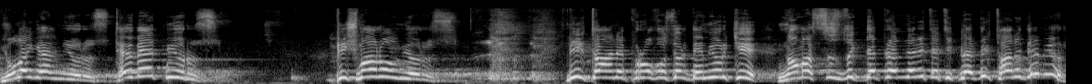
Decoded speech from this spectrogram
Yola gelmiyoruz. Tevbe etmiyoruz. Pişman olmuyoruz. Bir tane profesör demiyor ki namazsızlık depremleri tetikler. Bir tane demiyor.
